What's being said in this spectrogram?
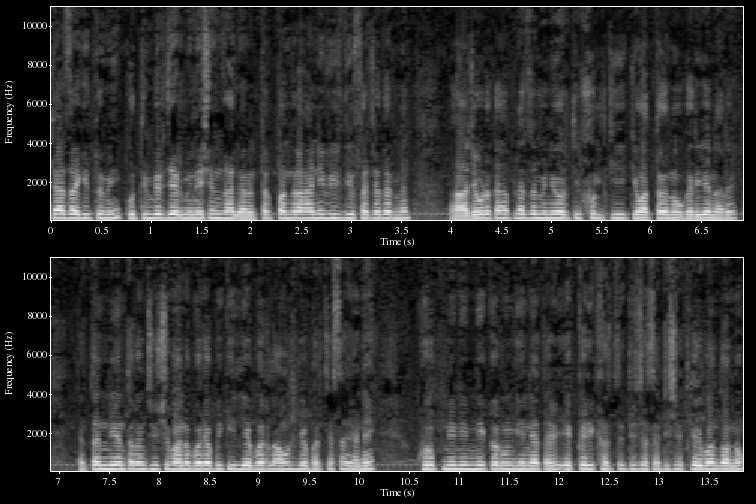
त्या जागी तुम्ही कोथिंबीर जर्मिनेशन झाल्यानंतर पंधरा आणि वीस दिवसाच्या दरम्यान जेवढं काय आपल्या जमिनीवरती फुलकी किंवा तण वगैरे येणार आहे त्या तण नियंत्रणाच्या हिशोबानं बऱ्यापैकी लेबर लावून लेबरच्या सहाय्याने खुरपणी निंदणी करून घेण्यात यावी. एकरी खर्च त्याच्यासाठी शेतकरी बांधवांनो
